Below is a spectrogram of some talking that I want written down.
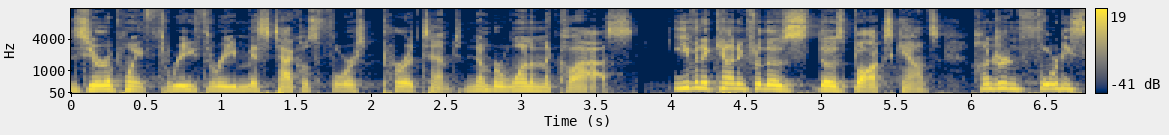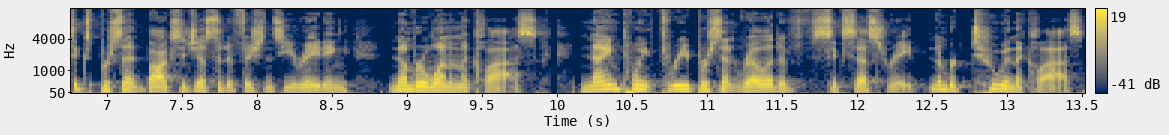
0.33 missed tackles forced per attempt, number one in the class even accounting for those those box counts 146% box adjusted efficiency rating number 1 in the class 9.3% relative success rate. Number 2 in the class.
